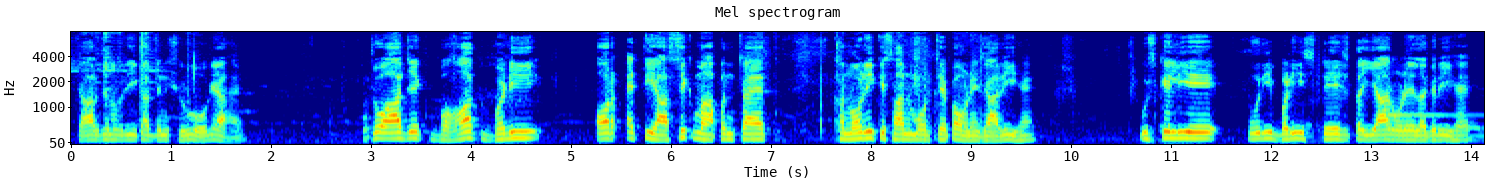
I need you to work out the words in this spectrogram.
चार जनवरी का दिन शुरू हो गया है जो आज एक बहुत बड़ी और ऐतिहासिक महापंचायत खनौरी किसान मोर्चे पर होने जा रही है। उसके लिए पूरी बड़ी स्टेज तैयार होने लग रही है।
